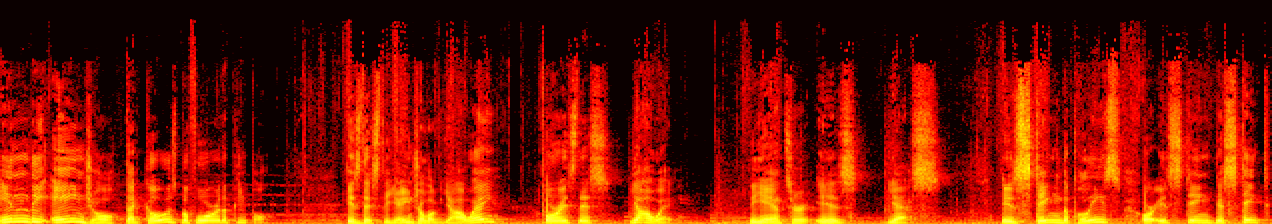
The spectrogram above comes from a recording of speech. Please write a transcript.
in the angel that goes before the people. Is this the angel of Yahweh or is this Yahweh? The answer is yes. Is Sting the police or is Sting distinct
